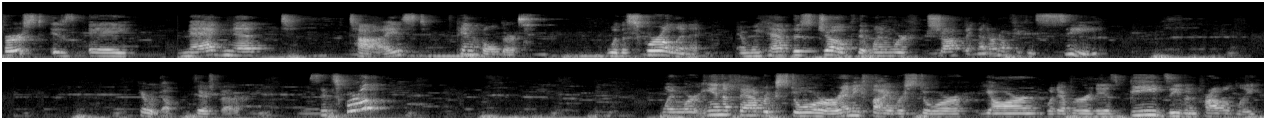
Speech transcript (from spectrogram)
First is a magnetized pin holder with a squirrel in it. And we have this joke that when we're shopping, I don't know if you can see. Here we go. There's better. See the squirrel? When we're in a fabric store or any fiber store, yarn, whatever it is, beads even probably,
